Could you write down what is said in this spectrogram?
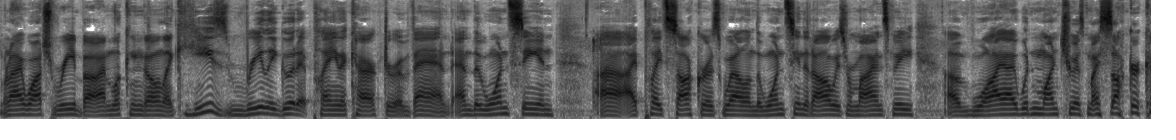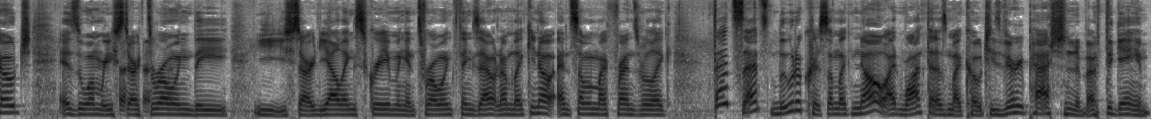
when I watch Reba, I'm looking going like he's really good at playing the character of Van. And the one scene uh, I played soccer as well, and the one scene that always reminds me of why I wouldn't want you as my soccer coach is the one where you start throwing the you, start yelling, screaming, and throwing things out. And I'm like, you know, and some of my friends were like, "That's that's ludicrous." I'm like, no, I'd want that as my coach. He's very passionate about the game.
